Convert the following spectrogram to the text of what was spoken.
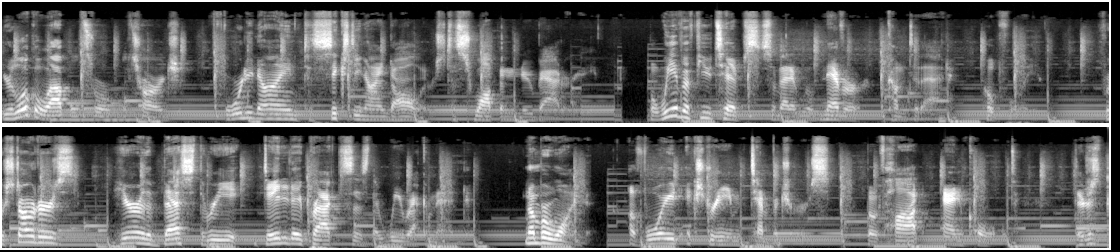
Your local Apple store will charge 49 to $69 to swap in a new battery. But we have a few tips so that it will never come to that, hopefully. For starters, here are the best three day to day practices that we recommend. Number one, avoid extreme temperatures, both hot and cold. They're just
